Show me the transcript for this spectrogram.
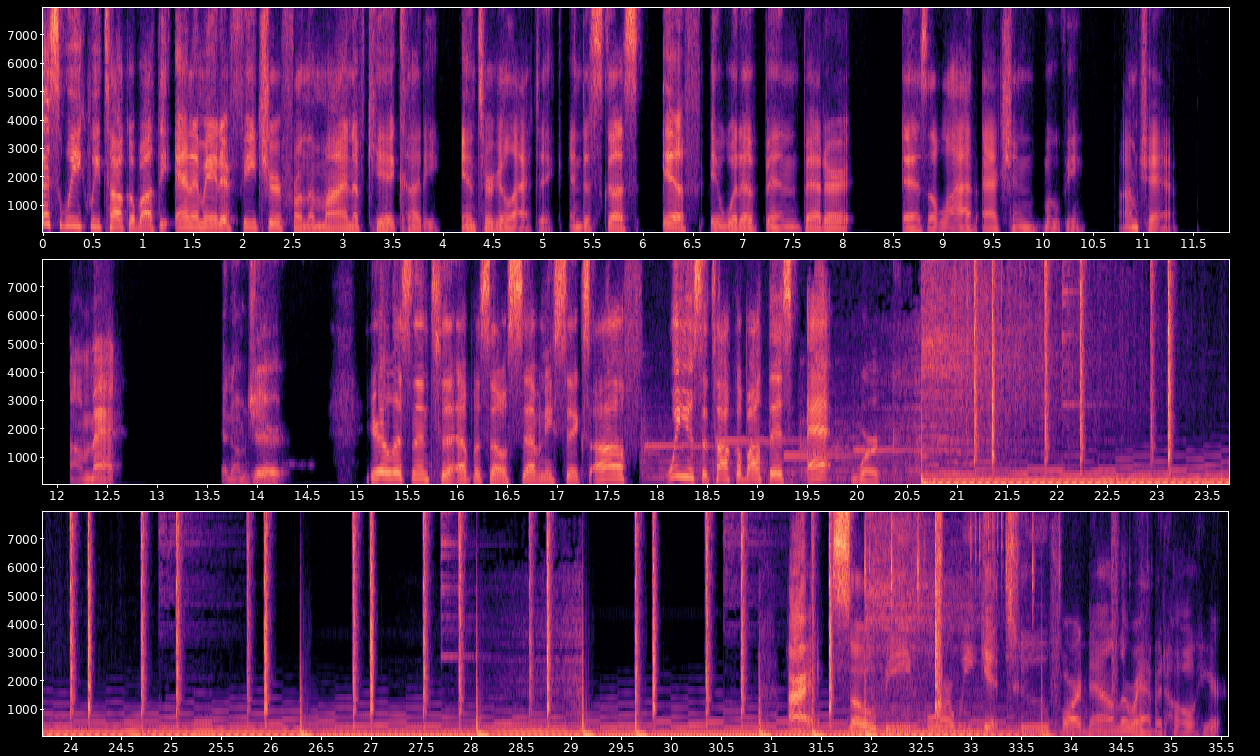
This week we talk about the animated feature from the mind of Kid Cudi, Entergalactic, and discuss if it would have been better as a live action movie. I'm Chad. I'm Matt. And I'm Jared. You're listening to episode 76 of We Used to Talk About This at Work. So before we get too far down the rabbit hole here,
